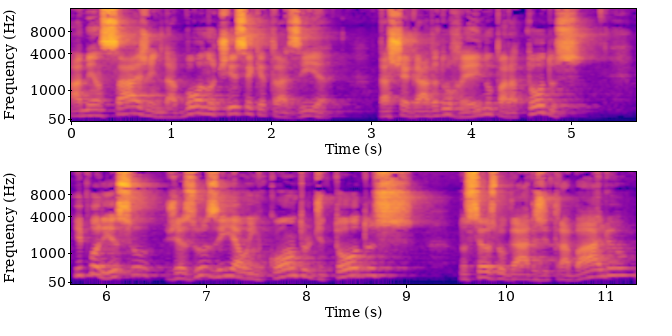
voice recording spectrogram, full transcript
à mensagem da boa notícia que trazia, da chegada do reino para todos, e por isso Jesus ia ao encontro de todos nos seus lugares de trabalho,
